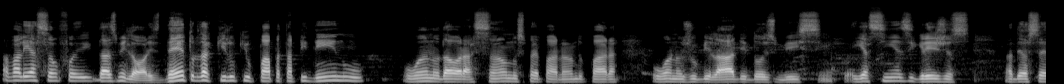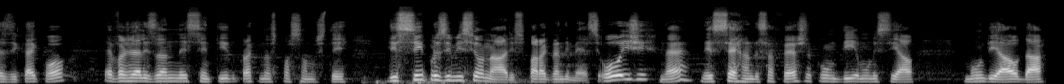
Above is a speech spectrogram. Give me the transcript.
a avaliação foi das melhores, dentro daquilo que o Papa está pedindo, o ano da oração, nos preparando para o ano jubilado de 2005. E assim as igrejas da Diocese de Caicó, evangelizando nesse sentido para que nós possamos ter discípulos e missionários para a Grande Messe. Hoje, né, encerrando essa festa com o Dia Municial Mundial da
